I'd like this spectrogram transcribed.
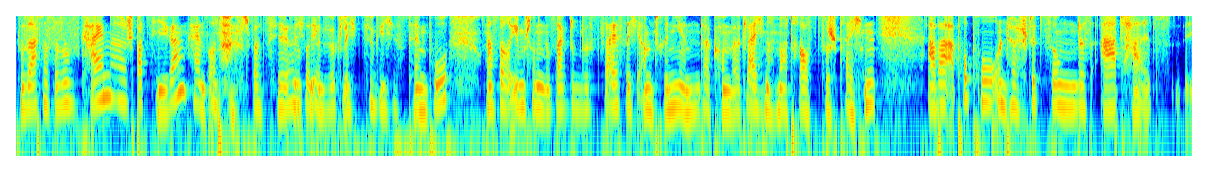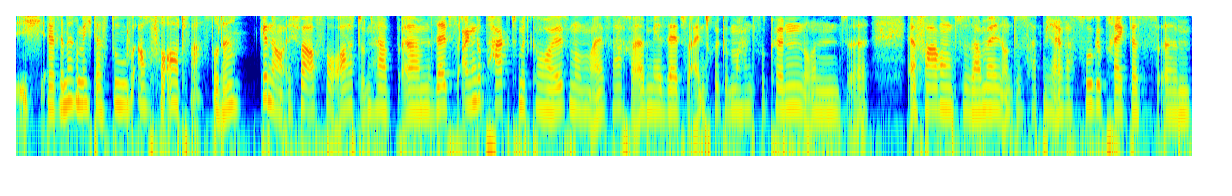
Du sagtest, das ist kein äh, Spaziergang, kein Sonntagsspaziergang, Richtig. sondern wirklich zügiges Tempo. Und hast auch eben schon gesagt, du bist fleißig am Trainieren. Da kommen wir gleich nochmal drauf zu sprechen. Aber apropos Unterstützung des Ahrtals. Ich erinnere mich, dass du auch vor Ort warst, oder? Genau, ich war auch vor Ort und habe ähm, selbst angepackt, mitgeholfen, um einfach äh, mir selbst Eindrücke machen zu können und äh, Erfahrungen zu sammeln. Und das hat mich einfach so geprägt, dass ähm,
